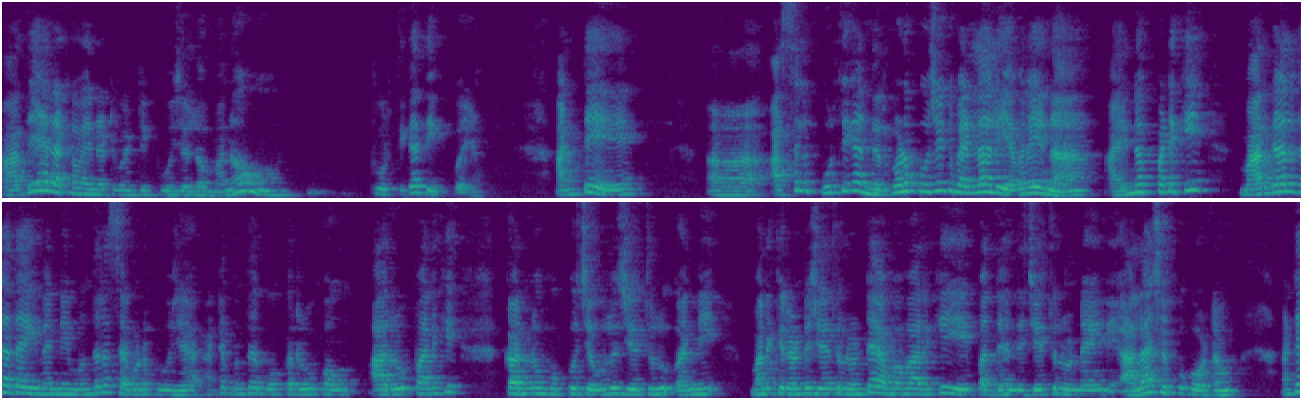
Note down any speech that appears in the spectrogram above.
అదే రకమైనటువంటి పూజలో మనం పూర్తిగా దిగిపోయాం. అంటే అసలు పూర్తిగా నిర్గుణ పూజకి వెళ్ళాలి ఎవరైనా. అయినప్పటికీ మార్గాలు కదా ఇవన్నీ. ముందర సగుణ పూజ అంటే ముందర ఒక రూపం. ఆ రూపానికి కన్ను, ముక్కు, చెవులు, చేతులు అన్నీ మనకి రెండు చేతులు ఉంటే అమ్మవారికి పద్దెనిమిది చేతులు ఉన్నాయని అలా చెప్పుకోవటం. అంటే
